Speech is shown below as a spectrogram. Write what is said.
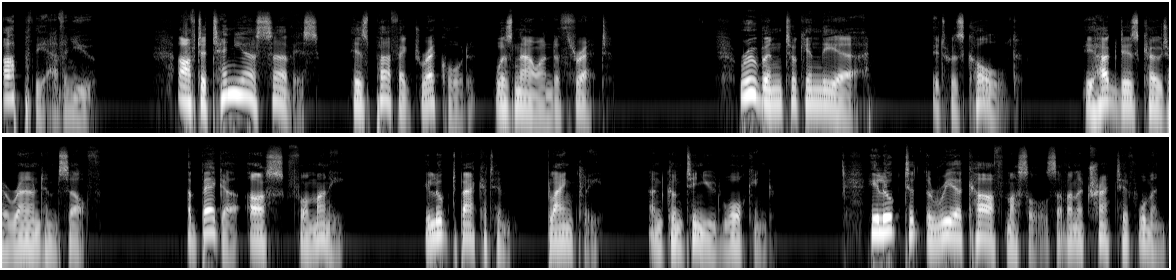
up the avenue. After ten years' service, his perfect record was now under threat. Reuben took in the air. It was cold. He hugged his coat around himself. A beggar asked for money. He looked back at him, blankly, and continued walking. He looked at the rear calf muscles of an attractive woman,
